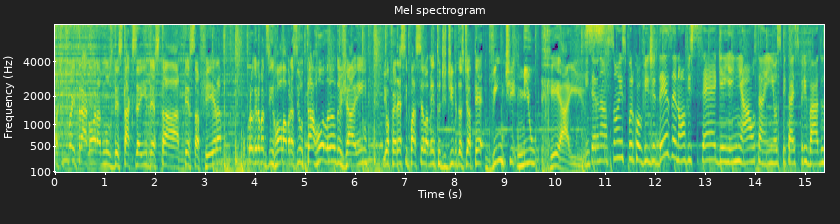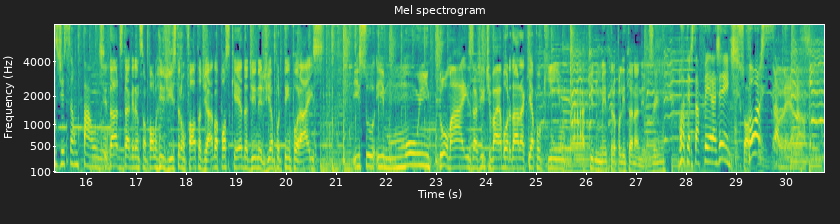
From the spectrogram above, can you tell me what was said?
A gente vai entrar agora nos destaques aí desta terça-feira. O programa Desenrola Brasil tá rolando já, hein? E oferece parcelamento de dívidas de até 20 mil reais. Internações por Covid-19 seguem em alta em hospitais privados de São Paulo. Cidades da Grande São Paulo registram falta de água após queda de energia por temporais. Isso e muito mais a gente vai abordar daqui a pouquinho aqui no Metropolitana News, hein? Boa terça-feira, gente. Só Força! vem, galera.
